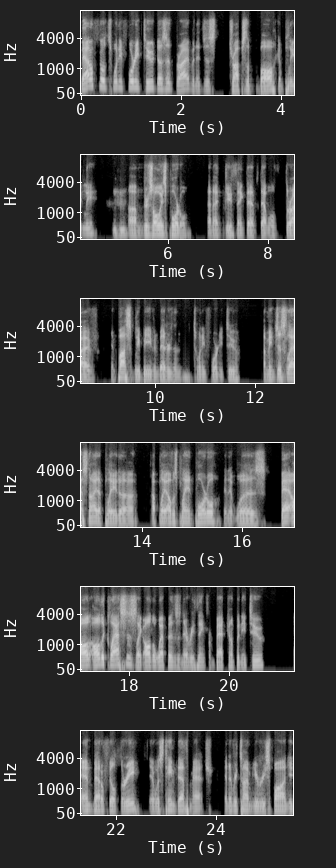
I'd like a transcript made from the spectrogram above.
Battlefield 2042 doesn't thrive and it just drops the ball completely, Mhm. um, there's always Portal, and I do think that that will thrive and possibly be even better than 2042. I mean, just last night I played. Uh, I play. I was playing Portal, and it was bad. All all the classes, like all the weapons and everything from Bad Company Two and Battlefield Three. It was team deathmatch, and every time you respawn, you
